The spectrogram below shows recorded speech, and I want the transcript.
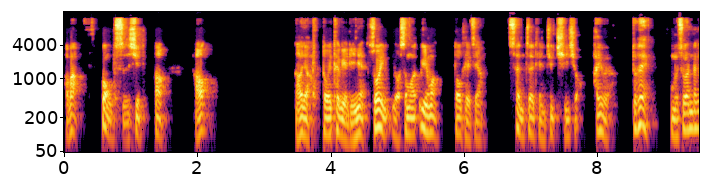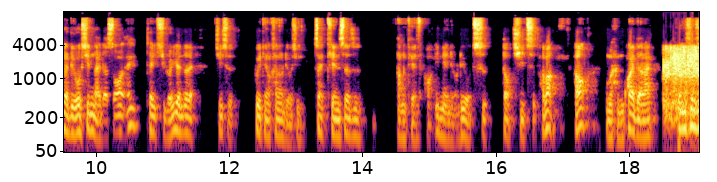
好不好？共识性啊，好，然后讲都会特别灵验，所以有什么愿望都可以这样，趁这天去祈求。还有，对不对？我们说那个流星来的时候，哎，可以许个愿，对不对？其实不一定要看到流星，在天色日当天，好，一年有六次到七次，好不好？好，我们很快的来天色日，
